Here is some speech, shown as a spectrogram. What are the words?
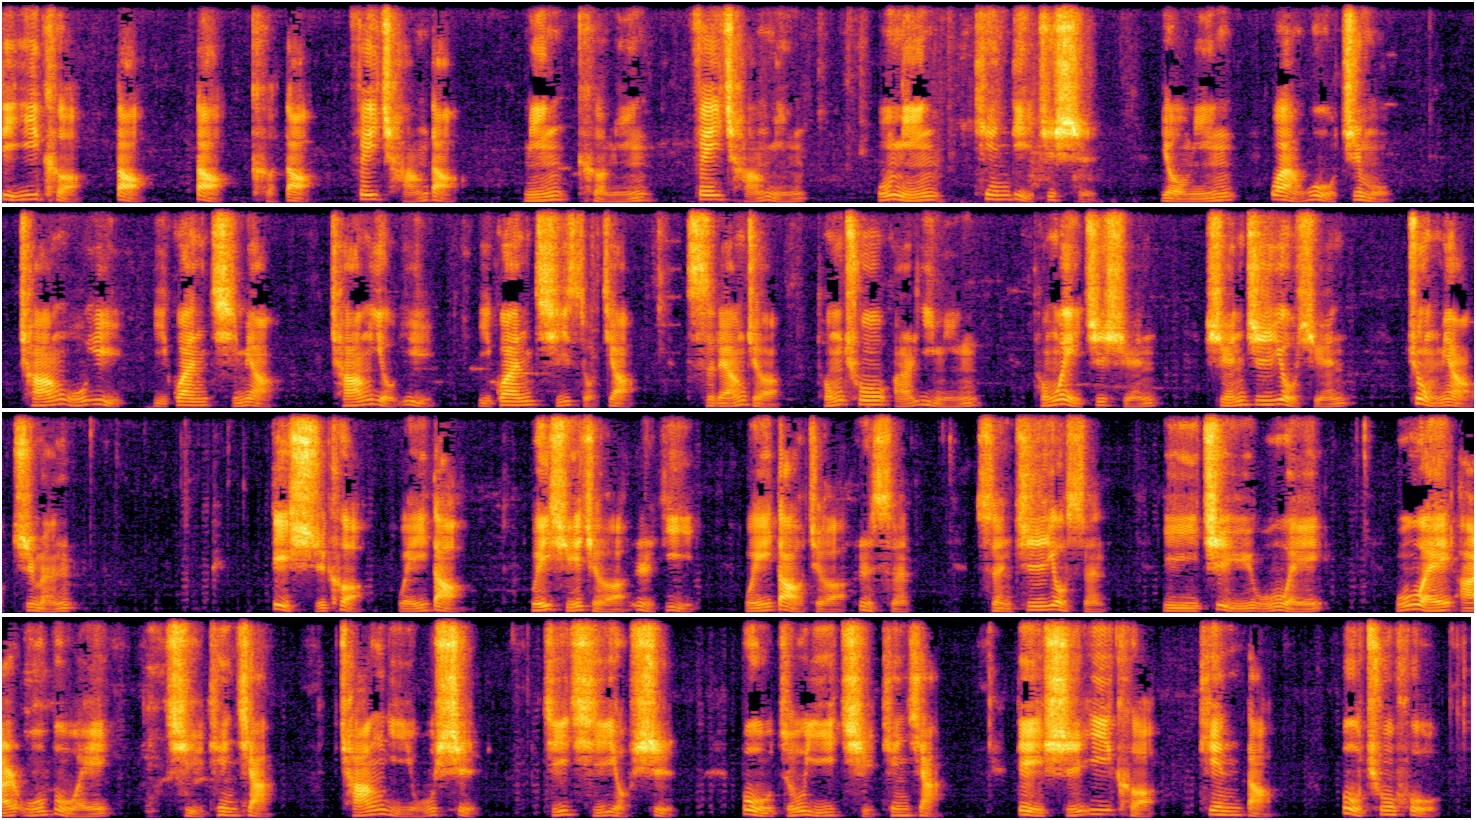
第一课：道，道可道，非常道；名可名，非常名。无名，天地之始；有名，万物之母。常无欲，以观其妙；常有欲，以观其所教。此两者，同出而异名，同谓之玄。玄之又玄。众妙之门。第十课：为道，为学者日益，为道者日损，损之又损，以至于无为。无为而无不为，取天下常以无事，及其有事，不足以取天下。第十一课：天道，不出户。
